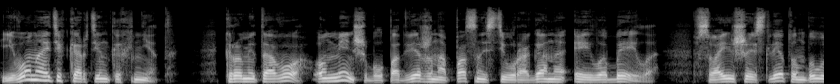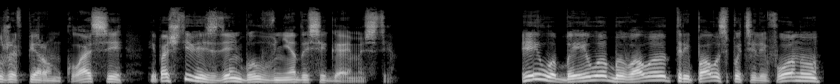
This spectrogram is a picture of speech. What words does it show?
Его на этих картинках нет. Кроме того, он меньше был подвержен опасности урагана Эйла Бейла. В свои шесть лет он был уже в первом классе и почти весь день был вне досягаемости. Эйла Бейла, бывало, трепалась по телефону,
